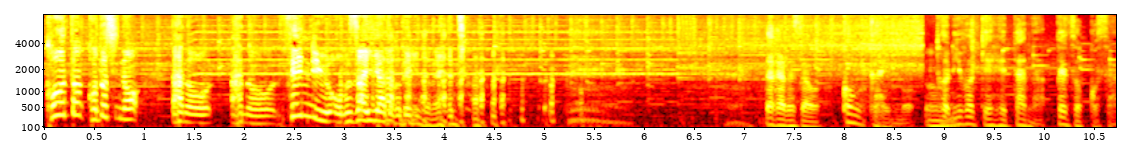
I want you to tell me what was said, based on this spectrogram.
今年のあのあの川柳オブザイヤーとかできんじゃない？やんちゃんだからさ今回うん。もとりわけ下手なペソコさん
